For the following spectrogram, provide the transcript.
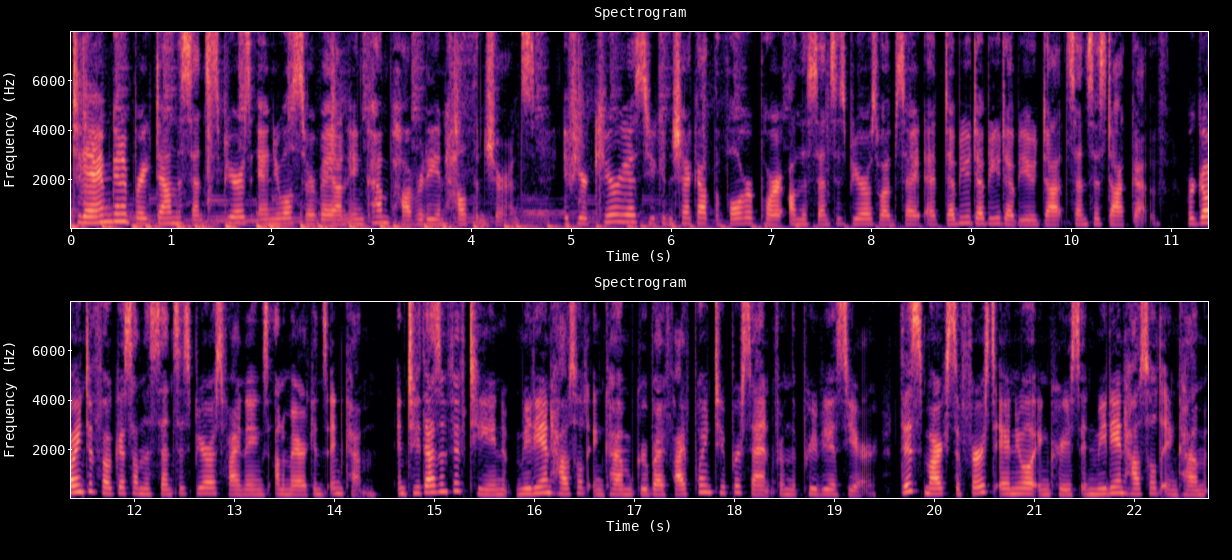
Today, I'm going to break down the Census Bureau's annual survey on income, poverty, and health insurance. If you're curious, you can check out the full report on the Census Bureau's website at www.census.gov. We're going to focus on the Census Bureau's findings on Americans' income. In 2015, median household income grew by 5.2% from the previous year. This marks the first annual increase in median household income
